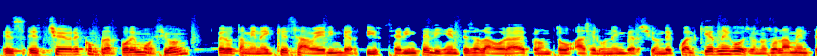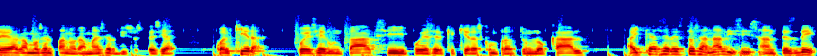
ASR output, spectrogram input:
Es, es, chévere comprar por emoción, pero también hay que saber invertir, ser inteligentes a la hora de pronto hacer una inversión de cualquier negocio, no solamente hagamos el panorama de servicio especial, cualquiera. Puede ser un taxi, puede ser que quieras comprarte un local. Hay que hacer estos análisis antes de,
